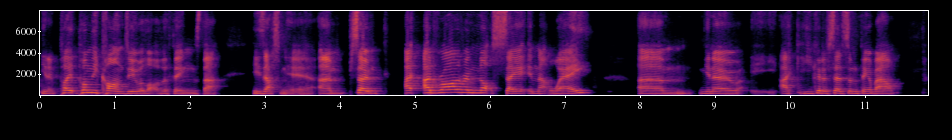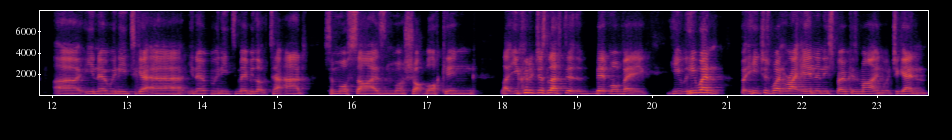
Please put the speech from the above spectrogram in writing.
you know, play, Plumlee can't do a lot of the things that he's asking here. Um, so I, I'd rather him not say it in that way. Um, you know, I, he could have said something about, uh, you know, we need to get, uh, you know, we need to maybe look to add some more size and more shot blocking. Like you could have just left it a bit more vague. He he went, but he just went right in and he spoke his mind, which again,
